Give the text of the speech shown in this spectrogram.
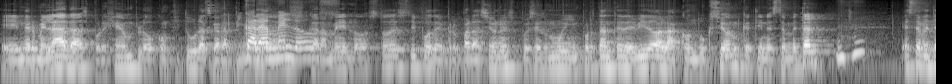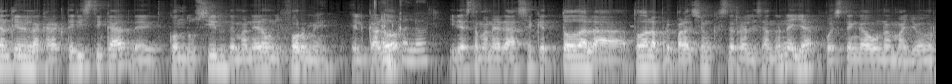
eh, mermeladas, por ejemplo, confituras, garapiñados, caramelos. caramelos, todo ese tipo de preparaciones, pues es muy importante debido a la conducción que tiene este metal. Uh -huh. Este metal tiene la característica de conducir de manera uniforme el calor, el calor, y de esta manera hace que toda la, toda la preparación que estés realizando en ella pues tenga una mayor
